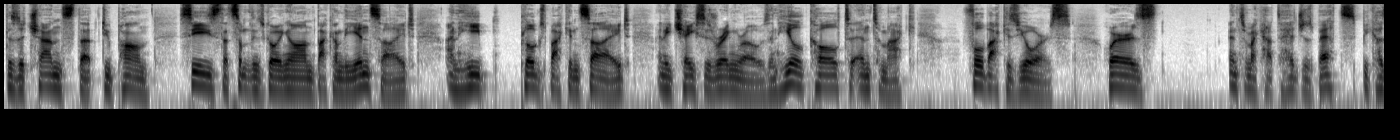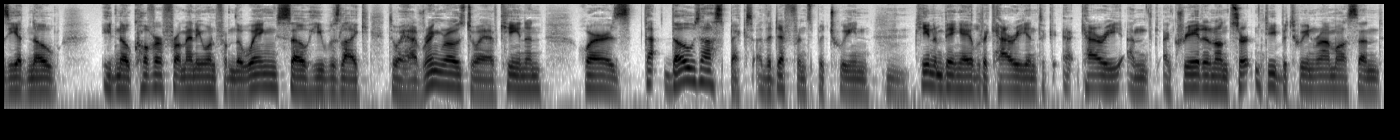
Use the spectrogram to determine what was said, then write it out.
there's a chance that Dupont sees that something's going on back on the inside and he plugs back inside and he chases Ringrose and he'll call to Ntamack, fullback is yours. Whereas Ntamack had to hedge his bets because he had no he'd no cover from anyone from the wing. So he was like, Do I have Ringrose? Do I have Keenan? Whereas that those aspects are the difference between Keenan being able to carry into uh, carry and, and create an uncertainty between Ramos and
